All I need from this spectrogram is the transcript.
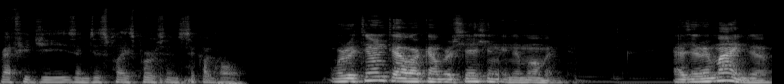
refugees and displaced persons to come home. We'll return to our conversation in a moment. As a reminder,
